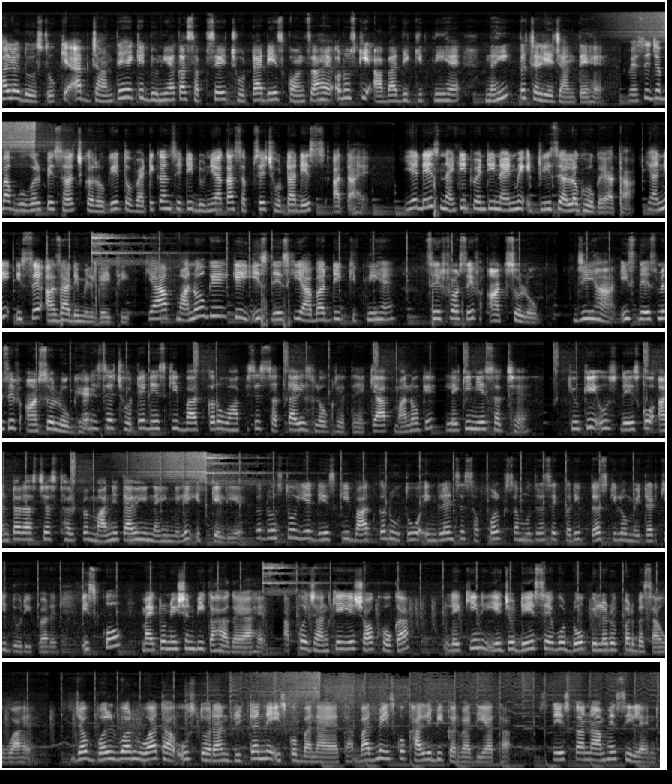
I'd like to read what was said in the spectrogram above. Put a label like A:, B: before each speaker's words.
A: Hello दोस्तों, क्या आप जानते हैं कि दुनिया का सबसे छोटा देश कौन सा है और उसकी आबादी कितनी है? नहीं तो चलिए जानते हैं। वैसे जब आप गूगल पे सर्च करोगे तो वेटिकन सिटी दुनिया का सबसे छोटा देश आता है। ये देश 1929 में इटली से अलग हो गया था, यानी इससे आज़ादी मिल गई थी। क्या आप मानोगे कि इस देश की आबादी कितनी है? सिर्फ़ और सिर्फ़ 800 लोग। जी हाँ इस देश में सिर्फ़ 800 लोग हैं। इससे छोटे देश की बात करो, वहाँ पे सिर्फ़ सत्ताईस लोग रहते हैं। क्या आप मानोगे? लेकिन ये सच है, क्योंकि उस देश को अंतर्राष्ट्रीय स्थल पर मान्यता ही नहीं मिली इसके लिए। अगर दोस्तों ये देश की बात करूँ तो वो इंग्लैंड से सफोल्क समुद्र से करीब 10 किलोमीटर की दूरी पर है। इसको माइक्रोनेशन भी कहा गया है। आपको जान के ये शौक होगा, लेकिन ये जो देश है, वो दो पिलरों पर बसा हुआ है। जब वर्ल्ड वॉर हुआ था, उस दौरान ब्रिटेन ने इसको बनाया था। बाद में इसको खाली भी करवा दिया था। देश का नाम है सीलैंड।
